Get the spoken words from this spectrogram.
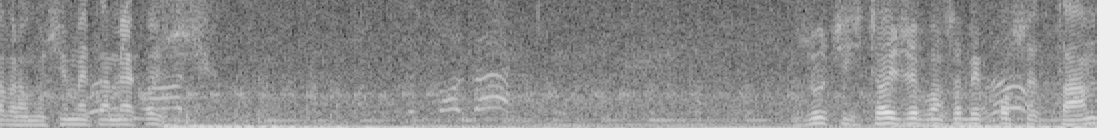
Dobra, musimy tam jakoś rzucić coś, żeby on sobie poszedł tam.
